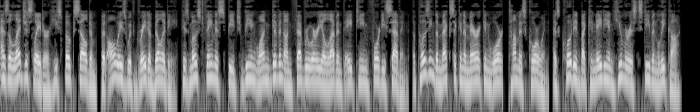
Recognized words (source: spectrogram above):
As a legislator he spoke seldom, but always with great ability, his most famous speech being one given on February 11, 1847, opposing the Mexican-American War. Thomas Corwin, as quoted by Canadian humorist Stephen Leacock,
